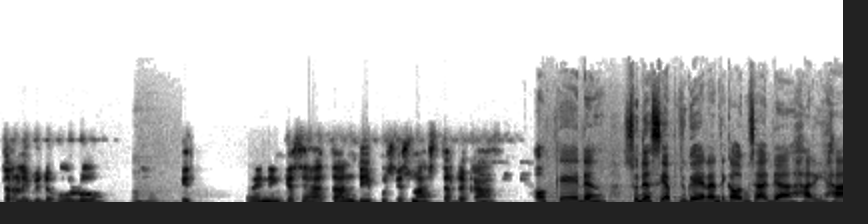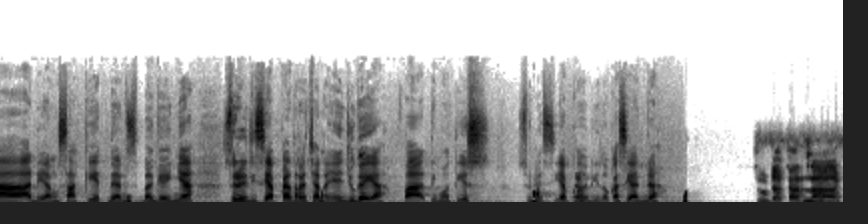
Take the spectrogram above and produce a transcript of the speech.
terlebih dahulu. Uh-huh. Itu training kesehatan di puskesmas terdekat. Oke, dan sudah siap juga ya nanti kalau misalnya ada hari H, ada yang sakit dan sebagainya, sudah disiapkan rencananya juga ya Pak Timotius? Sudah siap ya. kalau di lokasi Anda? Sudah karena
